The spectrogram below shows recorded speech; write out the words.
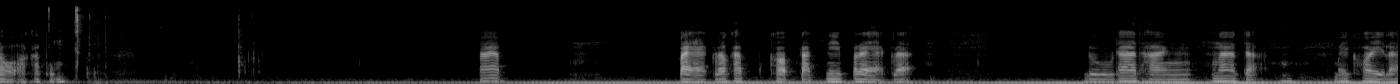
ต่อครับผมป้าบแปลกแล้วครับ ขอบตัดนี่แปลกแล้ว ดูท่าทางน่าจะไม่ค่อยละ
